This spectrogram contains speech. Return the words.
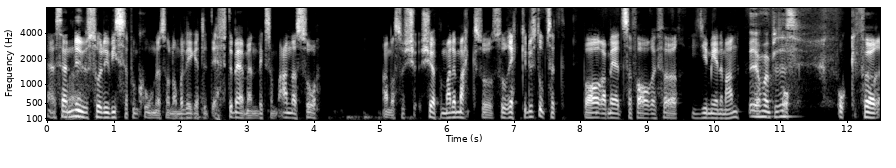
Eh, sen Nej. nu så är det vissa funktioner som de har legat lite efter med, men liksom annars så, annars så köper man det Mac så, så räcker det i stort sett bara med Safari för gemene man. Ja, men precis. Och, och för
